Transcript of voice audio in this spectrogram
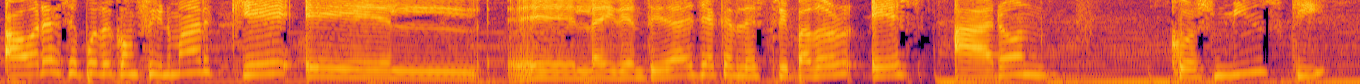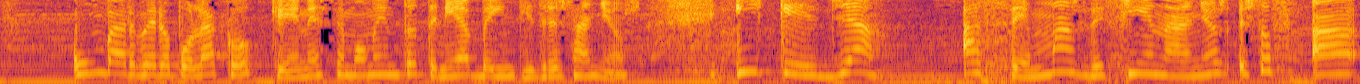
Ahora se puede confirmar que el- eh, la identidad de Jack el Destripador es Aaron Kosminski, un barbero polaco que en ese momento tenía 23 años y que ya hace más de 100 años, esto ha-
